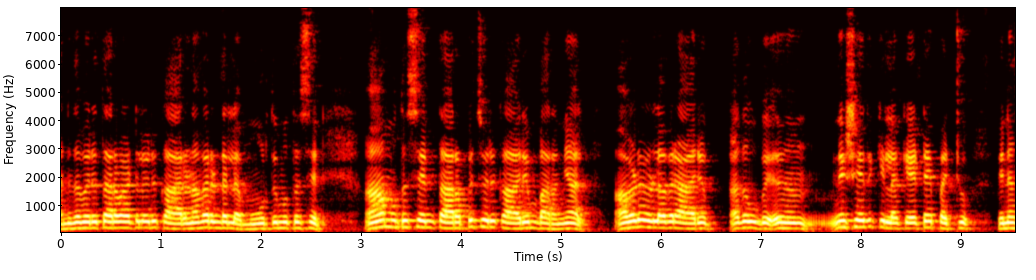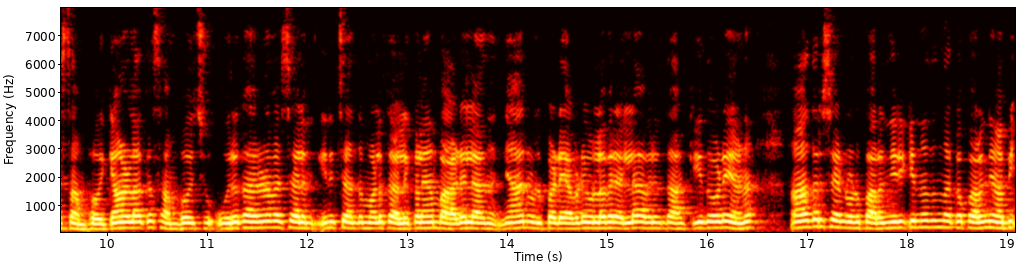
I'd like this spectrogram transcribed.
അനന്തപുരത്തറവാട്ടിലൊരു കാരണവരുണ്ടല്ലോ മൂർത്തി മുത്തശ്ശൻ. ആ മുത്തശ്ശൻ തറപ്പിച്ചൊരു കാര്യം പറഞ്ഞാൽ അവിടെയുള്ളവരാരും അത് ഉപ നിഷേധിക്കില്ല. കേട്ടേ പറ്റൂ. പിന്നെ സംഭവിക്കാനുള്ളതൊക്കെ സംഭവിച്ചു. ഒരു കാരണവശാലും ഇനി ചന്തമോളെ തള്ളിക്കളയാൻ പാടില്ല എന്ന് ഞാൻ ഉൾപ്പെടെ അവിടെയുള്ളവരെല്ലാവരും താക്കിയതോടെയാണ് ആദർശനോട് എന്നോട് പറഞ്ഞിരിക്കുന്നതെന്നൊക്കെ പറഞ്ഞു അബി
